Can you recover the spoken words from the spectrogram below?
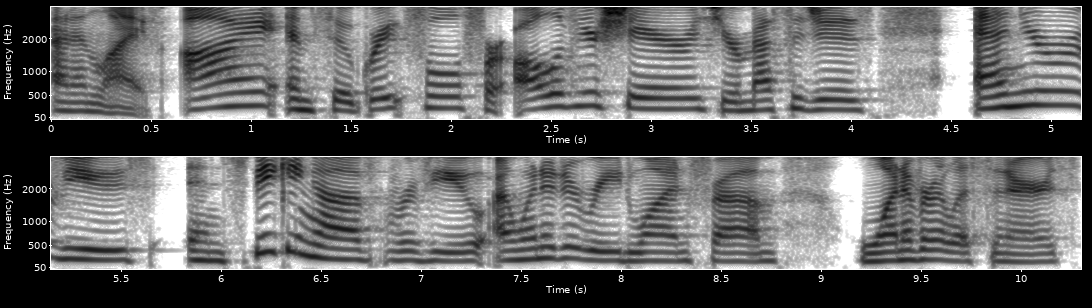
and in life. I am so grateful for all of your shares, your messages, and your reviews. And speaking of review, I wanted to read one from one of our listeners.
